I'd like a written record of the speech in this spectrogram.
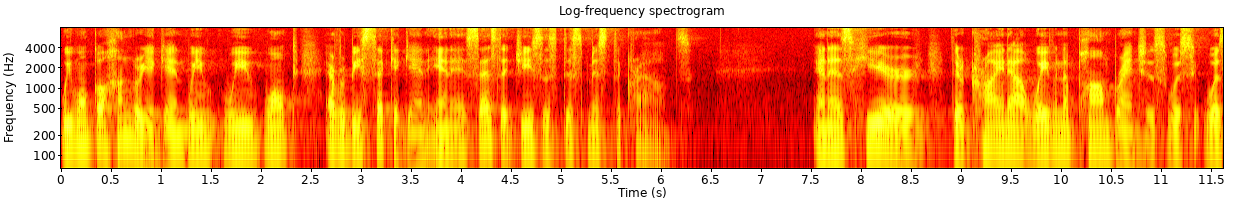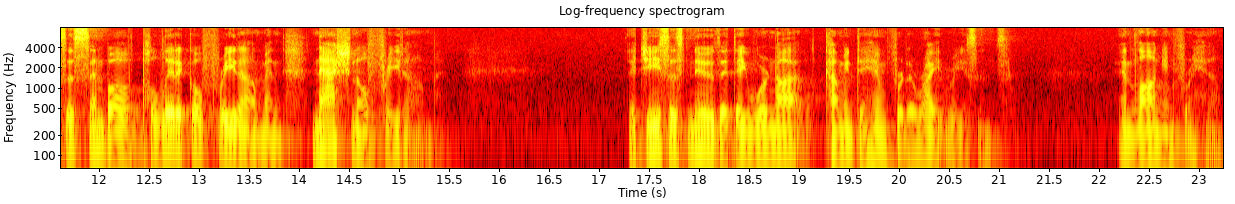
we won't go hungry again. We, we won't ever be sick again. And it says that Jesus dismissed the crowds. And as here they're crying out, waving the palm branches was, was a symbol of political freedom and national freedom. That Jesus knew that they were not coming to him for the right reasons and longing for Him.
